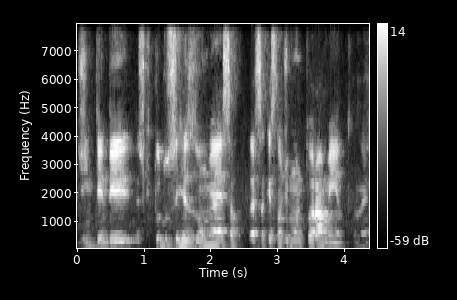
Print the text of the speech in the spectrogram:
de entender. Acho que tudo se resume a essa, essa questão de monitoramento, né?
